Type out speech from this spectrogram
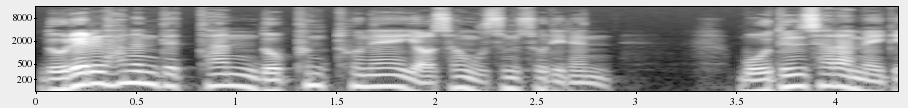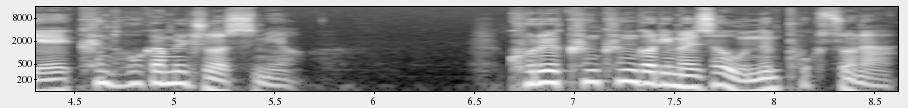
노래를 하는 듯한 높은 톤의 여성 웃음소리는 모든 사람에게 큰 호감을 주었으며, 코를 킁킁거리면서 웃는 폭소나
